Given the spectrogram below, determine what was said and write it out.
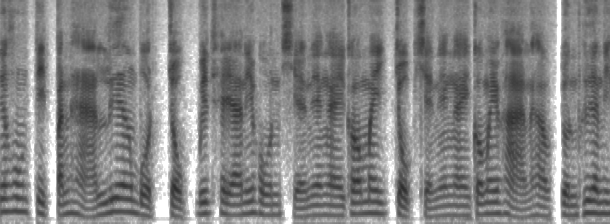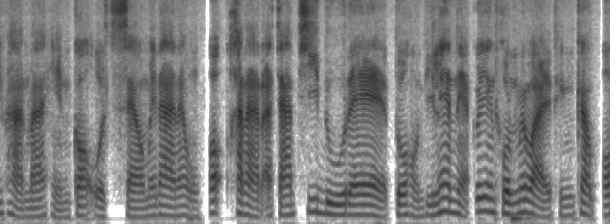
ยังคงติดปัญหาเรื่องบทจบวิทยานิพนธ์เขียนยังไงก็ไม่จบเขียนยังไงก็ไม่ผ่านนะครับ จนเพื่อนที่ผ่านมาเห็นก็อดแซวไม่ได้นะผมเพราะขนาดอาจารย์ที่ดูแลตัวของดีแลนเนี่ยก็ยังทนไม่ไหวถึงกับขอ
